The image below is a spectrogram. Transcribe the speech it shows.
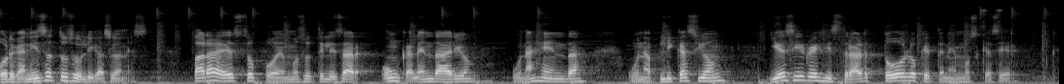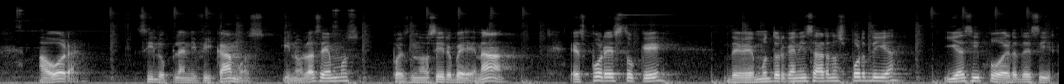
Organiza tus obligaciones. Para esto podemos utilizar un calendario, una agenda, una aplicación y así registrar todo lo que tenemos que hacer. Ahora, si lo planificamos y no lo hacemos, pues no sirve de nada. Es por esto que debemos de organizarnos por día y así poder decir,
